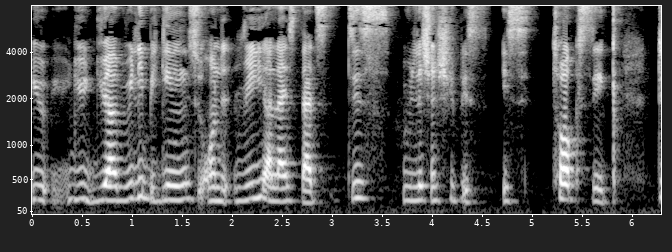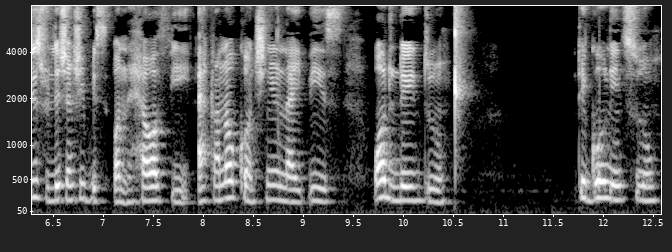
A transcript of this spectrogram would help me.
you you you are really beginning to un- realize that this relationship is is toxic. This relationship is unhealthy. I cannot continue like this. What do they do? They go into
